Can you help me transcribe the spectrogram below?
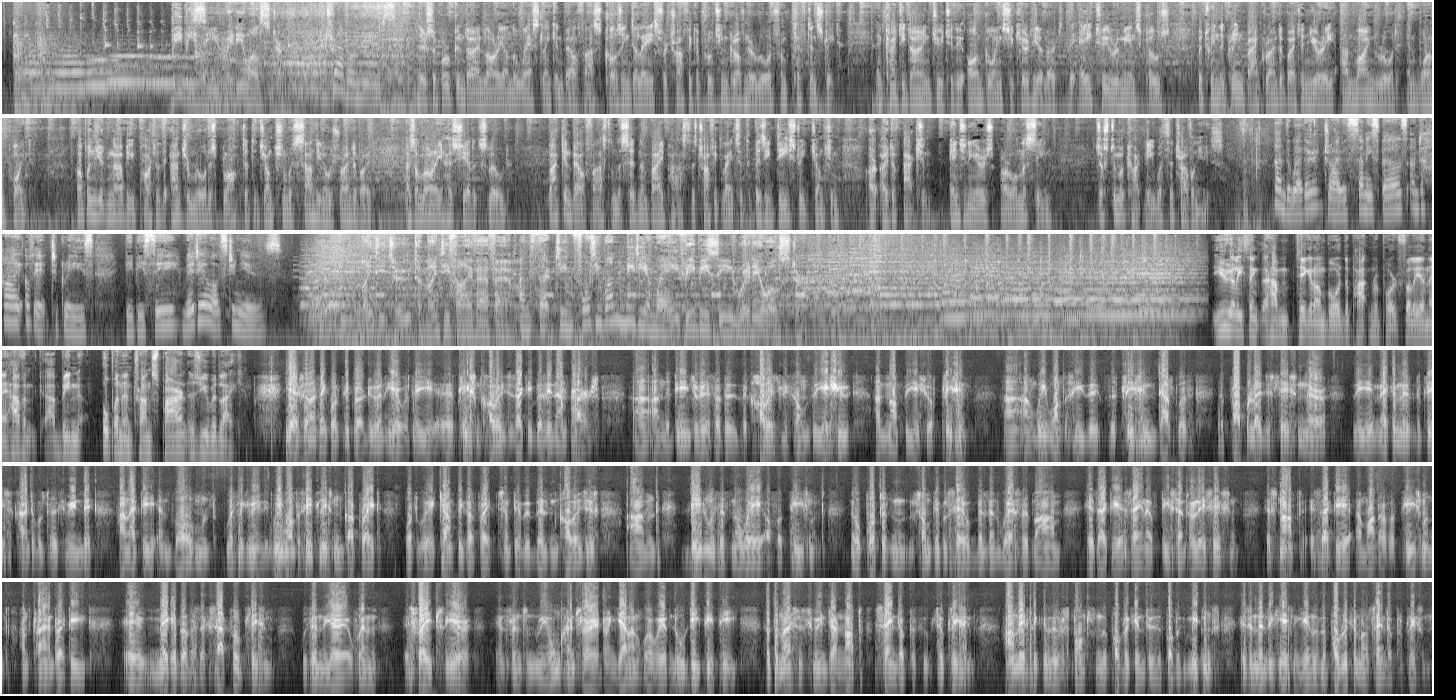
BBC Radio Ulster. Travel news. There's a broken down lorry on the Westlink in Belfast causing delays for traffic approaching Grosvenor Road from Clifton Street. In County Down, due to the ongoing security alert, the A2 remains closed between the Greenbank roundabout in Newry and Mound Road in Warrenpoint. Up in Newtownabbey, part of the Antrim Road is blocked at the junction with Sandyknowes roundabout as a lorry has shed its load. Back in Belfast on the Sydenham bypass, the traffic lights at the busy Dee Street junction are out of action. Engineers are on the scene Justin Macartney with the travel news. And the weather dry with sunny spells and a high of 8 degrees. BBC Radio Ulster News. 92 to 95 FM and 1341 medium wave. BBC Radio Ulster. You really think they haven't taken on board the Patten report fully and they haven't uh, been open and transparent as you would like? Yes, and I think what people are doing here with the uh, police and college is actually building empires. Uh, and the danger is that the, the college becomes the issue and not the issue of policing. Uh, and we want to see the, the policing dealt with the proper legislation there, the making the, the police accountable to the community, and actually involvement with the community. We want to see policing got right, but it can't be got right simply by building colleges and dealing with it in a way of appeasement. Know, put it in, some people say building west of the Bann is actually a sign of decentralisation. It's not. It's actually a matter of appeasement and trying to actually uh, make it that it's acceptable policing within the area when it's very clear in, for instance, my own council area, Dungannon, where we have no DPP, that the national community are not signed up to, to policing. And I think the response from the public into the public meetings is an indication again that the public are not signed up to policing.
